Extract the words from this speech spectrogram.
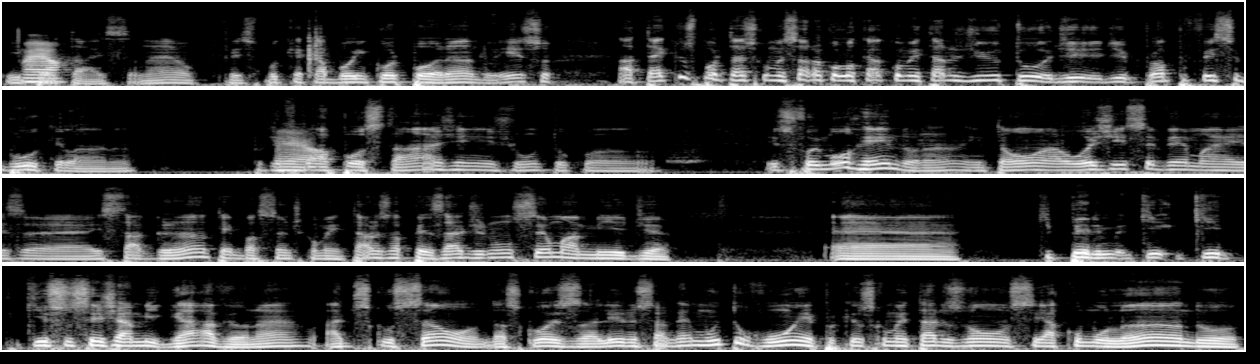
e é. portais, né? O Facebook acabou incorporando isso, até que os portais começaram a colocar comentários de YouTube, de, de próprio Facebook lá, né? Porque é. ficou a postagem junto com a... Isso foi morrendo, né? Então hoje você vê mais é, Instagram, tem bastante comentários, apesar de não ser uma mídia é, que, que, que, isso seja amigável, né? A discussão das coisas ali no Instagram é muito ruim, porque os comentários vão se acumulando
